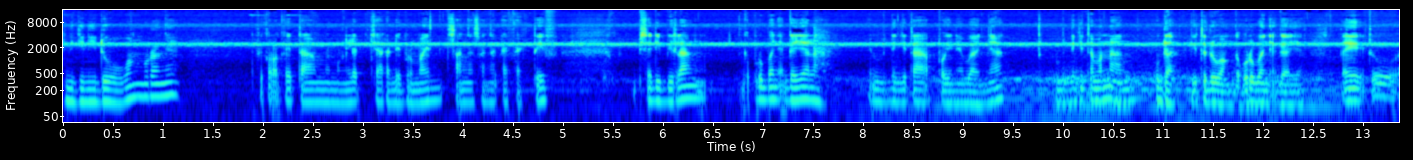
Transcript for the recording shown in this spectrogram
gini-gini doang orangnya tapi kalau kita memang lihat cara dia bermain sangat-sangat efektif. Bisa dibilang gak perlu banyak gaya lah. Yang penting kita poinnya banyak yang penting kita menang. Udah gitu doang gak perlu banyak gaya. Nah itu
